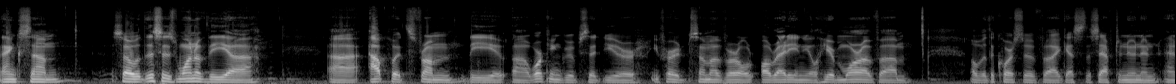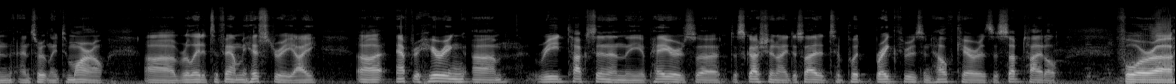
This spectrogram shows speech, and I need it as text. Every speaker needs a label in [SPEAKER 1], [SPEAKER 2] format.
[SPEAKER 1] Thanks. Um, so this is one of the uh, uh, outputs from the uh, working groups that you're, you've heard some of already, and you'll hear more of um, over the course of, I guess, this afternoon and, and, and certainly tomorrow, uh, related to family history. I, uh, after hearing um, Reed and the payers uh, discussion, I decided to put breakthroughs in healthcare as a subtitle for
